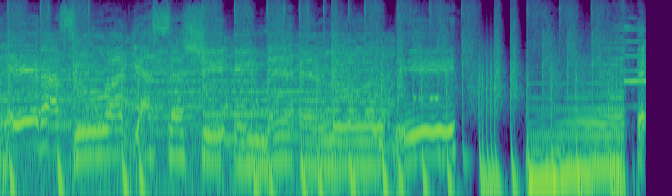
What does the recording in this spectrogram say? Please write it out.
い出すは優しいメロディー。永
